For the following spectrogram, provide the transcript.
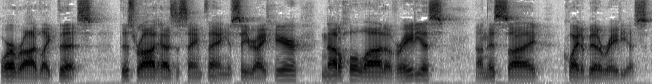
or a rod like this. This rod has the same thing. You see right here, not a whole lot of radius. On this side, quite a bit of radius.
